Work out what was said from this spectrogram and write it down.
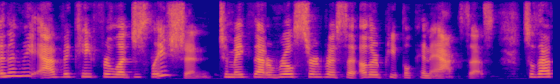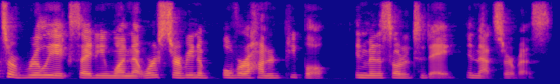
And then we advocate for legislation to make that a real service that other people can access. So that's a really exciting one that we're serving over 100 people in Minnesota today in that service.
